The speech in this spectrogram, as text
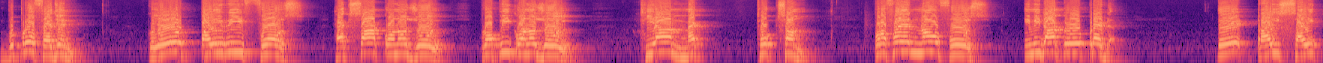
ਬੁਪਰੋਫੈਜਨ ਕਲੋਰਪਾਇਰੀਫੋਸ ਹੈਕਸਾਕੋਨੋਜ਼ੋਲ ਪ੍ਰੋਪੀਕੋਨੋਜ਼ੋਲ ਥੀਆਮੈਕਥੋਕਸਮ ਪ੍ਰੋਫੈਨੋਫੋਸ ਇਮਿਡਾਕਲੋਪ੍ਰੈਡ ਤੇ ਟ੍ਰਾਈਸਾਈਕਲਾਜ਼ੋਲ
